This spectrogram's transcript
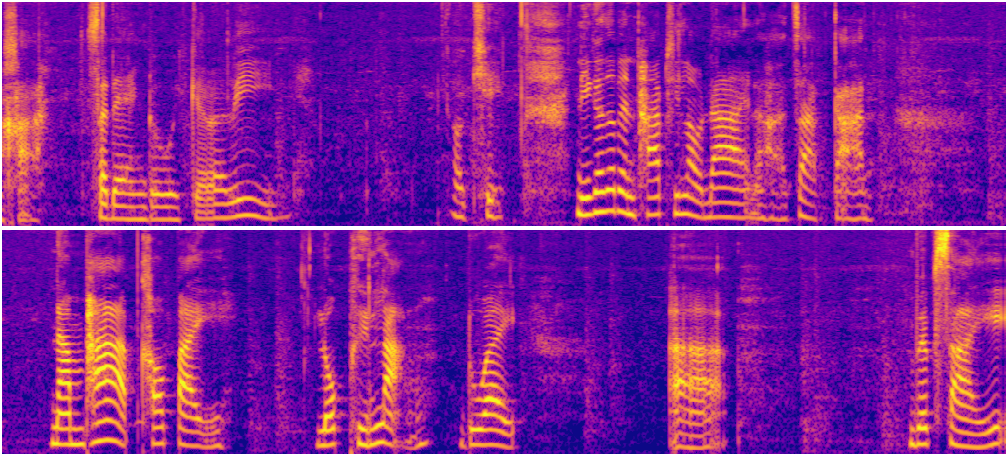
นะคะ แสดงโดยแกลเลอรี่โอเค นี่ก็จะเป็นภาพที่เราได้นะคะ จากการนำภาพเข้าไปลบพื้นหลังด้วยเว็บไซต์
